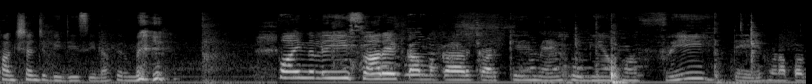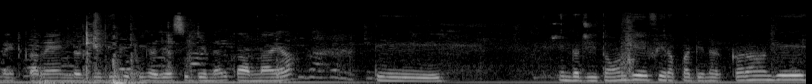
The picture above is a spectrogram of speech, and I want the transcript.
ਫੰਕਸ਼ਨ 'ਚ ਬਿਜ਼ੀ ਸੀ ਨਾ ਫਿਰ ਮੈਂ। ਫਾਈਨਲੀ ਸਾਰੇ ਕੰਮ ਕਾਰ ਕਰਕੇ ਮੈਂ ਹੋ ਗਈ ਹਾਂ ਹੁਣ ਫ੍ਰੀ ਤੇ ਹੁਣ ਆਪਾਂ ਵੇਟ ਕਰ ਰਹੇ ਹਾਂ ਇੰਦਰਜੀਤ ਦੀ ਕਿਉਂਕਿ ਹਜੇ ਅਸੀਂ ਡਿਨਰ ਕਰਨਾ ਆ ਤੇ ਇੰਦਰਜੀਤ ਆਉਣਗੇ, ਫਿਰ ਆਪਾਂ ਡਿਨਰ ਕਰਾਂਗੇ।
